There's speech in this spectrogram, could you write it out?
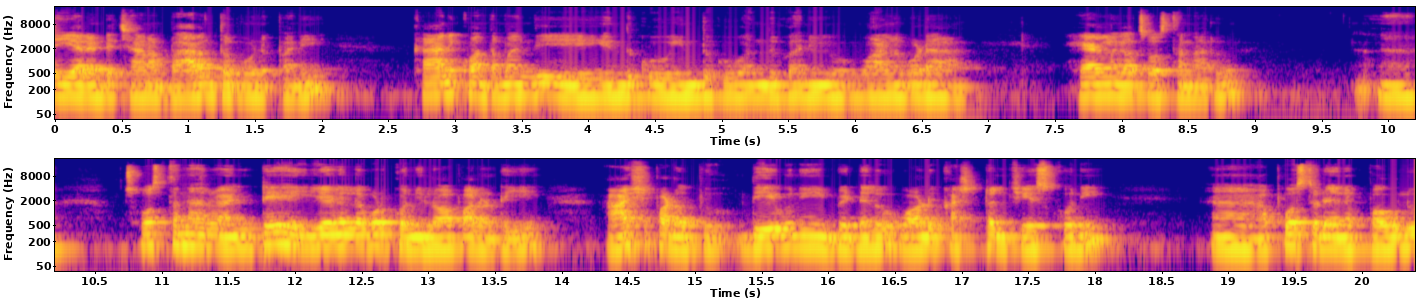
చేయాలంటే చాలా భారంతో కూడిన పని. కానీ కొంతమంది ఎందుకు ఇందుకు అందుకు అని వాళ్ళని కూడా హేళనగా చూస్తున్నారు. చూస్తున్నారు అంటే ఏళ్ళల్లో కూడా కొన్ని లోపాలు ఉంటాయి ఆశపడవద్దు దేవుని బిడ్డలు వాళ్ళు కష్టం చేసుకొని అపోస్తుడైన పౌలు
